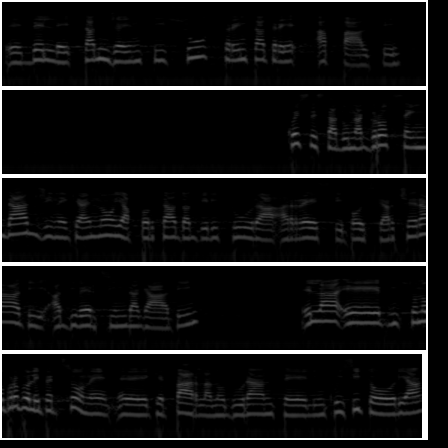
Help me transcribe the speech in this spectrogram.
eh, delle tangenti su 33 appalti. Questa è stata una grossa indagine che a noi ha portato addirittura arresti poi scarcerati a diversi indagati e, la, e sono proprio le persone eh, che parlano durante l'inquisitoria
